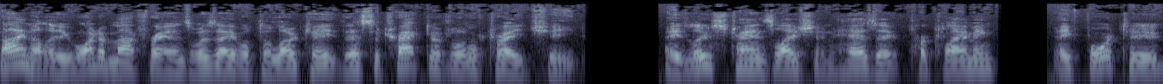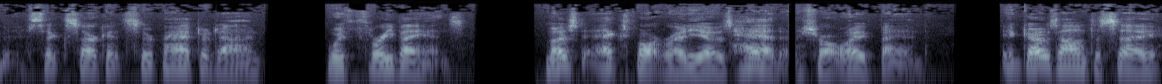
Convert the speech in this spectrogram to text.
Finally, one of my friends was able to locate this attractive little trade sheet. A loose translation has it proclaiming a four-tube, six-circuit superheterodyne with three bands. Most export radios had a shortwave band. It goes on to say,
